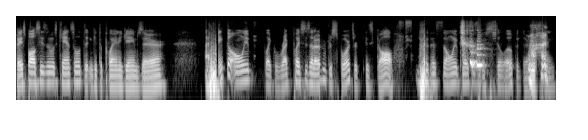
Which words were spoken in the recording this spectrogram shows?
baseball season was canceled. Didn't get to play any games there. I think the only like rec places that are open for sports are is golf. That's the only places that are still open there. this What? thing.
